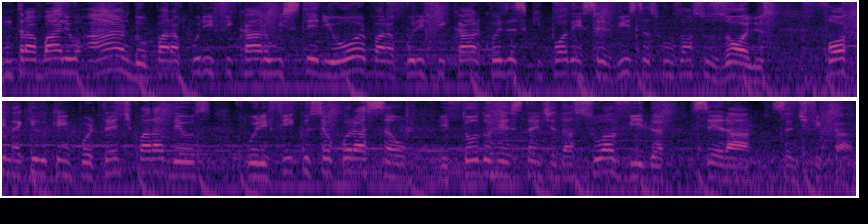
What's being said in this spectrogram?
um trabalho árduo para purificar o exterior, para purificar coisas que podem ser vistas com os nossos olhos foque naquilo que é importante para Deus, purifique o seu coração e todo o restante da sua vida será santificado.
